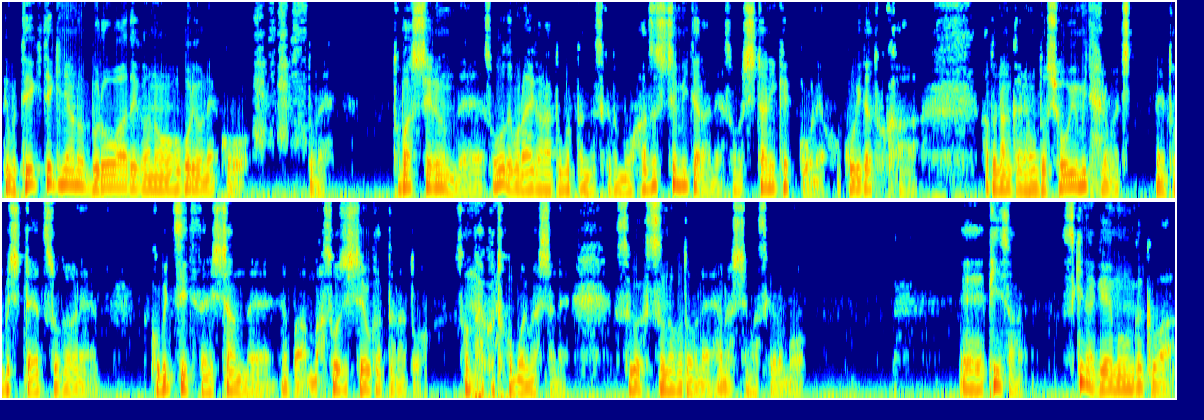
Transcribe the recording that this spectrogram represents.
でも定期的にあの、ブロワーであの、埃をね、こう、ちょっとね、飛ばしてるんで、そうでもないかなと思ったんですけども、外してみたらね、その下に結構ね、埃だとか、あとなんかね、ほんと醤油みたいなのがち、ね、飛び散ったやつとかがね、こびついてたりしたんで、やっぱ、まあ、掃除してよかったなと、そんなことを思いましたね。すごい普通のことをね、話してますけども。えー、P さん、好きなゲーム音楽は、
